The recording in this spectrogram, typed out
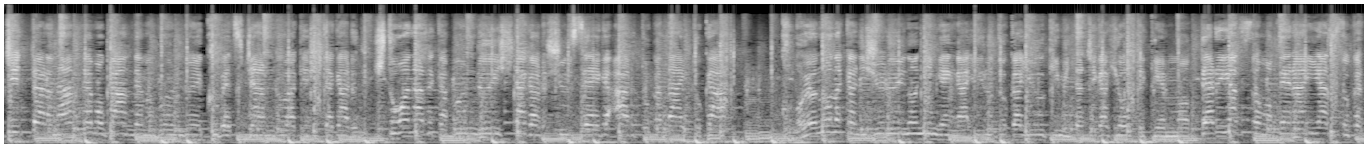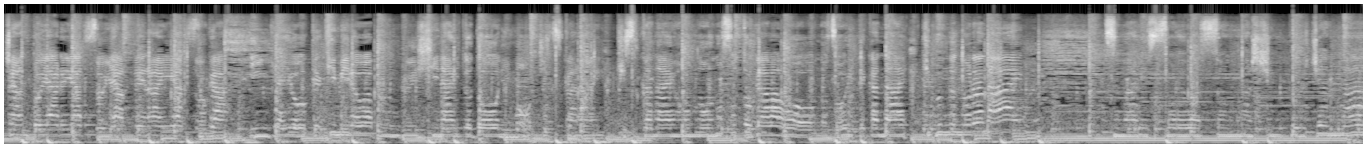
ちったら何でもかん。でも分類区別ジャンル分けしたがる人はなぜか分類したがる習性があるとかないとかこの世の中に種類の人間がいるとかいう君たちが標的権持ってるやつと持てないやつとかちゃん。とやるやつとやってないやつとか陰キャ陽キャ君らは分類しないとどうにも落ち着かない気づかない本能の外側を覗いてかない気分が乗らないつまりそれはそん。なシンプルじゃない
